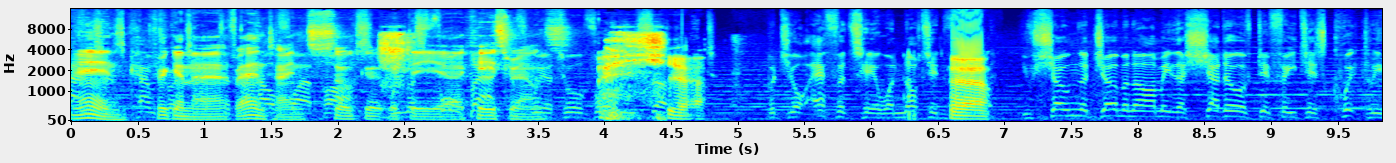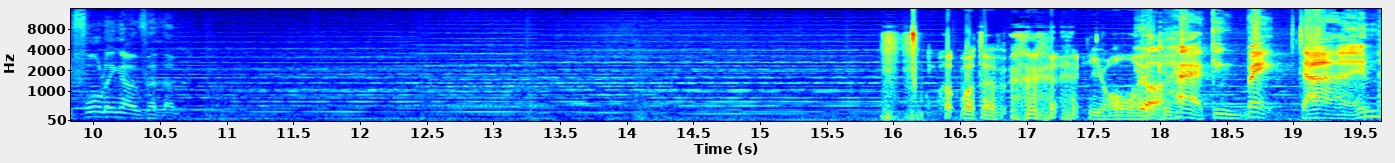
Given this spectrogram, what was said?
Man, panzers friggin', uh, counterattacked at the Hellfire Valentine's so good with the, uh, case back if we are rounds. to avoid encirclement. But your efforts here were not in vain. Yeah. You've shown the German army the shadow of defeat is quickly falling over them. What, what the? you all You're hacking? hacking big time.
